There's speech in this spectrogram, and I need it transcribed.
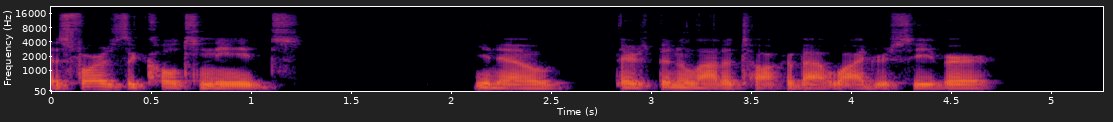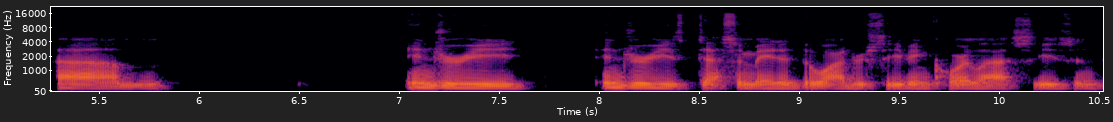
as far as the Colts needs, you know, there's been a lot of talk about wide receiver. Um, injury injuries decimated the wide receiving core last season.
